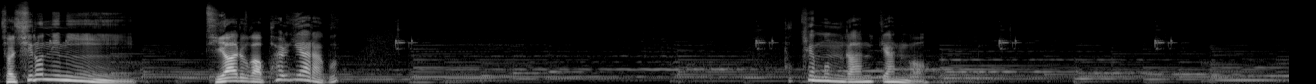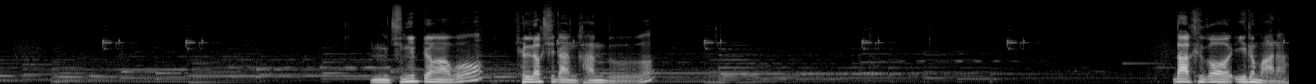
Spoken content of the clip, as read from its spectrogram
저 시로님이 디아루가 펄기아라고? 포켓몬과 함께하는 거. 음, 중이병하고 갤럭시단 간부. 나 그거 이름 알아.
